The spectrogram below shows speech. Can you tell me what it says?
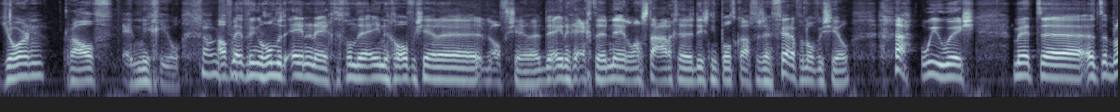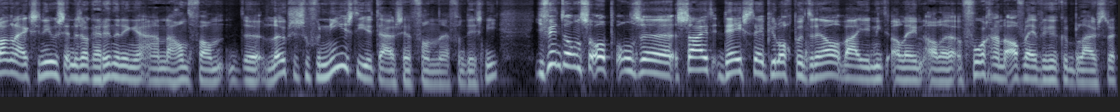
Jorn, Ralf en Michiel. Aflevering 191 van de enige officiële, de officiële, de enige echte Nederlandstalige Disney podcast. We zijn verre van officieel. Ha, we wish. Met eh, het belangrijkste nieuws en dus ook herinneringen aan de hand van de leukste souvenirs die je thuis hebt van, eh, van Disney. Je vindt ons op onze site d-log.nl, waar je niet alleen alle voorgaande afleveringen kunt beluisteren,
